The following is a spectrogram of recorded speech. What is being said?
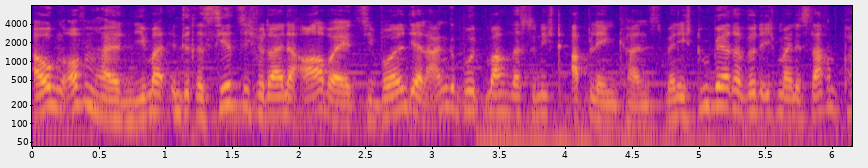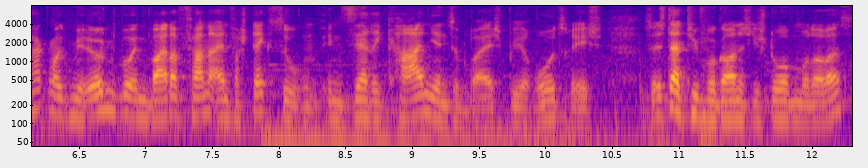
Augen offen halten. Jemand interessiert sich für deine Arbeit. Sie wollen dir ein Angebot machen, das du nicht ablehnen kannst. Wenn ich du wäre, würde ich meine Sachen packen und mir irgendwo in weiter Ferne ein Versteck suchen. In Serikanien zum Beispiel, Rotrich. So ist der Typ wohl gar nicht gestorben, oder was?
